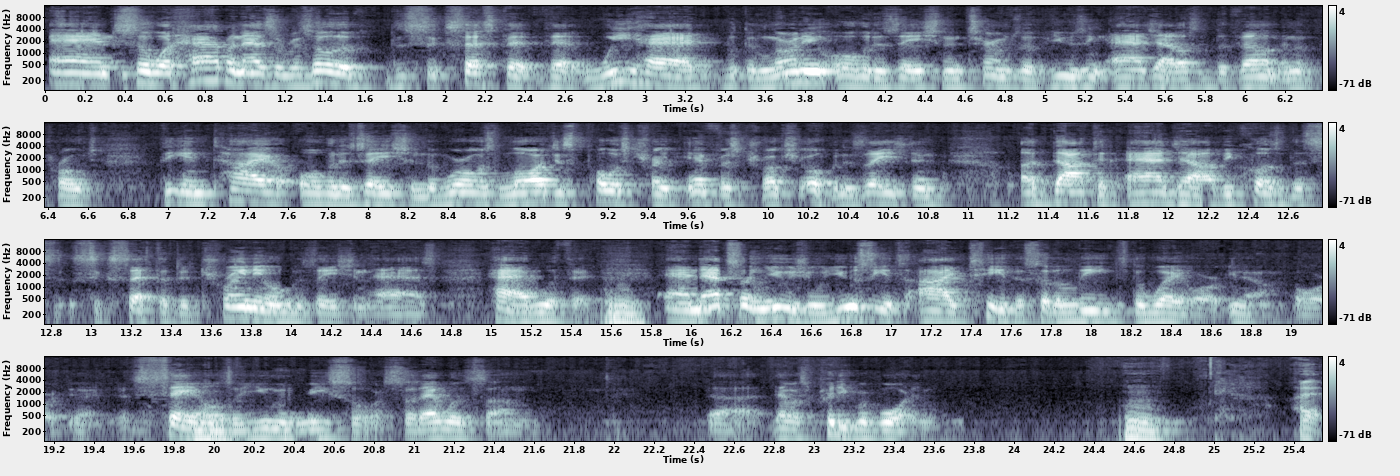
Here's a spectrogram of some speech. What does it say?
And so what happened as a result of the success that, that we had with the learning organization in terms of using Agile as a development approach, the entire organization, the world's largest post-trade infrastructure organization, adopted Agile because of the success that the training organization has had with it. Mm. And that's unusual. Usually it's IT that sort of leads the way or, you know, or uh, sales mm. or human resource. So that was, um, uh, that was pretty rewarding. Mm. I,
